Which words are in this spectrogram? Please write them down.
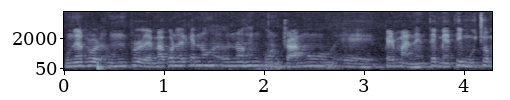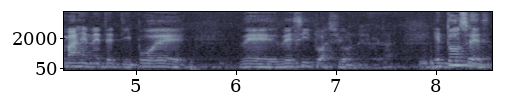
un, problema con el que nos, encontramos eh, permanentemente y mucho más en este tipo de, situaciones. Entonces,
